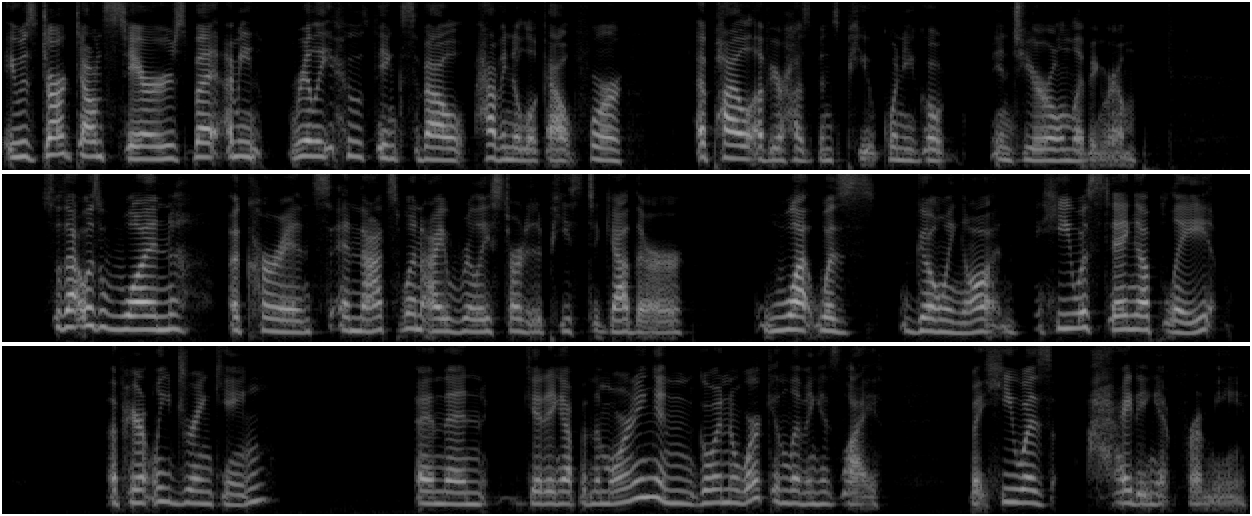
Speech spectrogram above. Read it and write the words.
it was dark downstairs, but I mean, really who thinks about having to look out for a pile of your husband's puke when you go into your own living room. So that was one occurrence. And that's when I really started to piece together what was going on. He was staying up late, apparently drinking, and then getting up in the morning and going to work and living his life. But he was hiding it from me.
